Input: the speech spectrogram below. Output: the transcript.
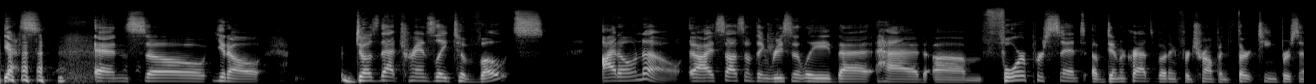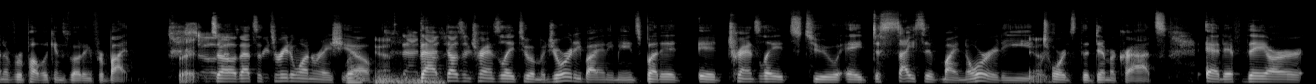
Yes. and so, you know, does that translate to votes? I don't know. I saw something recently that had um, 4% of Democrats voting for Trump and 13% of Republicans voting for Biden. Right. So that's a three to one ratio. Yeah. That doesn't translate to a majority by any means, but it it translates to a decisive minority Yeah. towards the Democrats. And if they are,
